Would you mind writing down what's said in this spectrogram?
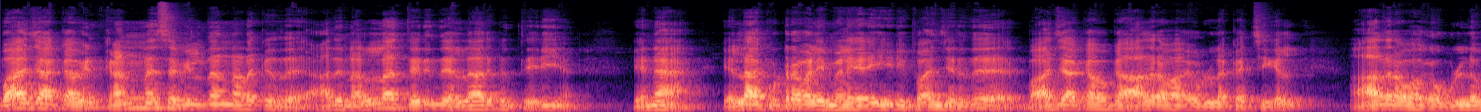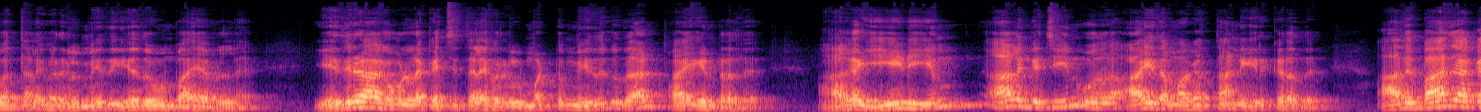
பாஜகவின் கண்ணசவில் தான் நடக்குது. அது நல்லா தெரிந்து எல்லாருக்கும் தெரியும். ஏன்னா எல்லா குற்றவாளி மேலே ஈடி பாஞ்சிருது. பாஜகவுக்கு ஆதரவாக உள்ள கட்சிகள் ஆதரவாக உள்ள தலைவர்கள் மீது எதுவும் பாயவில்லை. எதிராக உள்ள கட்சி தலைவர்கள் மட்டும் இதுதான் பாய்கின்றது. ஆக ஈடியும் ஆளுங்கட்சியின் ஒரு ஆயுதமாகத்தான் இருக்கிறது. அது பாஜக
